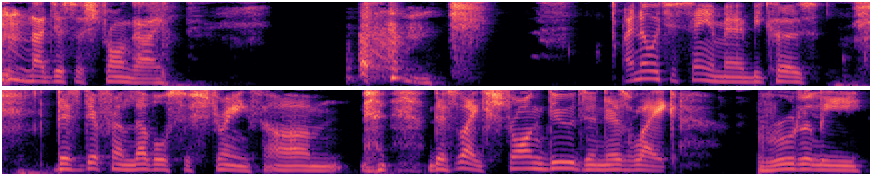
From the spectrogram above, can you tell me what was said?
not just a strong guy. I know what you're saying, man, because there's different levels to strength. Um, there's like strong dudes and there's like brutally,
